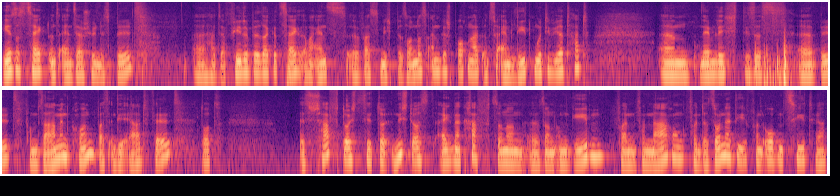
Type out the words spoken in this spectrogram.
Jesus zeigt uns ein sehr schönes Bild, hat ja viele Bilder gezeigt, aber eins, äh, was mich besonders angesprochen hat und zu einem Lied motiviert hat, ähm, nämlich dieses äh, Bild vom Samenkorn, was in die Erde fällt, dort es schafft, durch, nicht aus eigener Kraft, sondern, äh, sondern umgeben von, von Nahrung, von der Sonne, die von oben zieht, ja,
